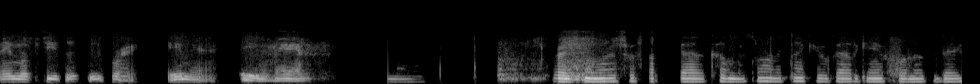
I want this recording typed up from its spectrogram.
name of Jesus, we pray. Amen. Amen. Grace and mercy, Father God, come this morning. Thank you, God, again for another day.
